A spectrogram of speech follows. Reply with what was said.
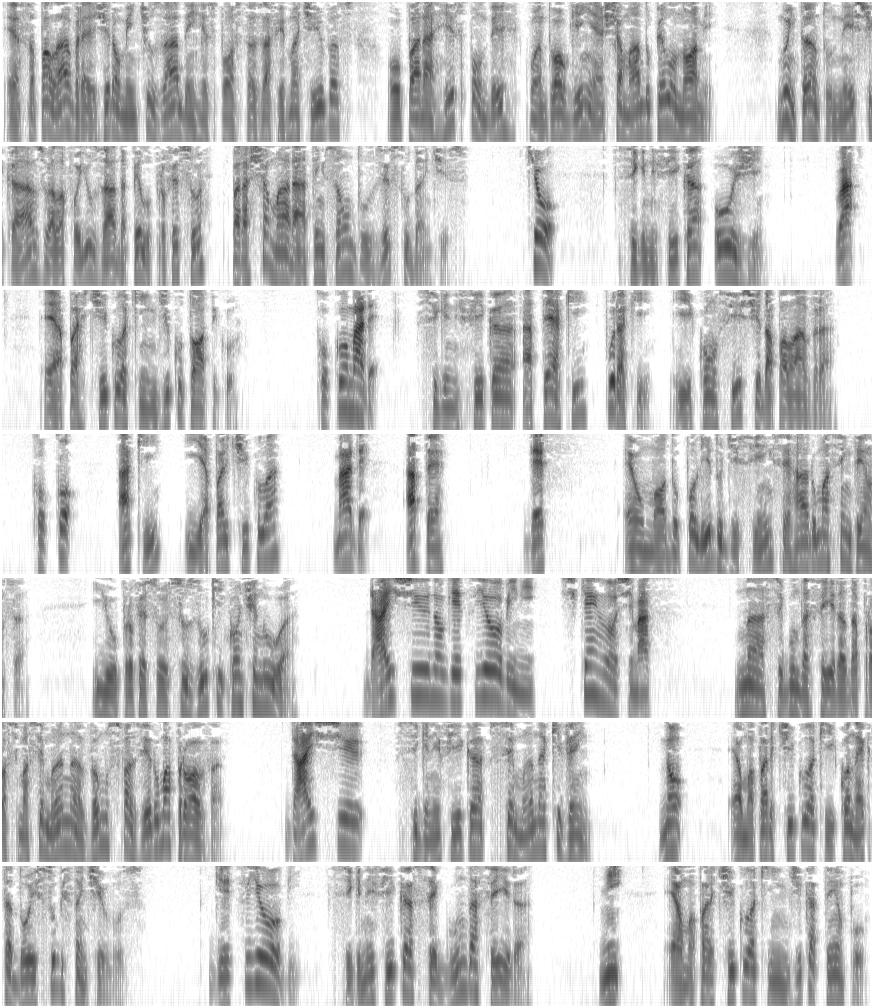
Essa palavra é geralmente usada em respostas afirmativas ou para responder quando alguém é chamado pelo nome. No entanto, neste caso, ela foi usada pelo professor para chamar a atenção dos estudantes. 今 Significa hoje. 日は É a partícula que indica o tópico. ここまで Significa até aqui, por aqui, e consiste da palavra ここ aqui e a partícula まで até. です。 é o modo polido de se encerrar uma sentença. E o professor Suzuki continua. 来週の月曜日に試験をします。 Na segunda-feira da próxima semana, vamos fazer uma prova. 来週 Significa semana que vem. の É uma partícula que conecta dois substantivos. 月曜日 Significa segunda-feira. に É uma partícula que indica tempo.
